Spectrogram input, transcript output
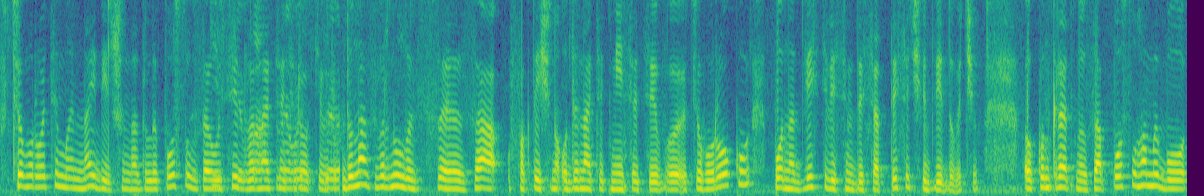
в цьому році ми найбільше надали послуг за Скільки, усі 12 власне, років. е, До нас звернулось за фактично 11 місяців цього року понад 280 тисяч відвідувачів. Е, Конкретно за послугами, бо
